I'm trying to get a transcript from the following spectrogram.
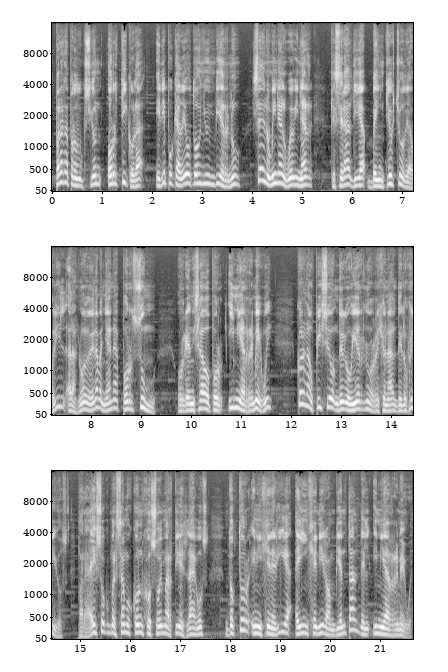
para la producción hortícola en época de otoño-invierno se denomina el webinar que será el día 28 de abril a las 9 de la mañana por Zoom, organizado por INIA Remewi, con el auspicio del Gobierno Regional de Los Ríos. Para eso conversamos con Josué Martínez Lagos, doctor en Ingeniería e Ingeniero Ambiental del INIA Remewi.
